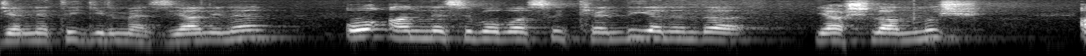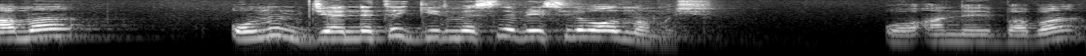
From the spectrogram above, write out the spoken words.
cennete girmez. Yani ne? O annesi babası kendi yanında yaşlanmış ama onun cennete girmesine vesile olmamış. O anne baba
